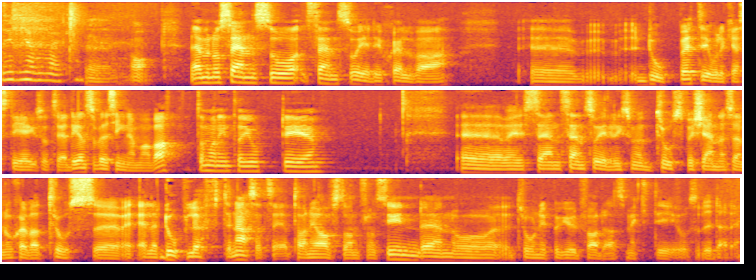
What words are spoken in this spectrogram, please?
det gör vi verkligen. Eh, ja. Nej, men och sen så, sen så är det själva eh, dopet i olika steg så att säga. Dels så välsignar man vatten om man inte har gjort det. Eh, sen? sen så är det liksom trosbekännelsen och själva tros eh, eller doplöftena så att säga. Tar ni avstånd från synden och tror ni på Gud Fader allsmäktig och så vidare.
